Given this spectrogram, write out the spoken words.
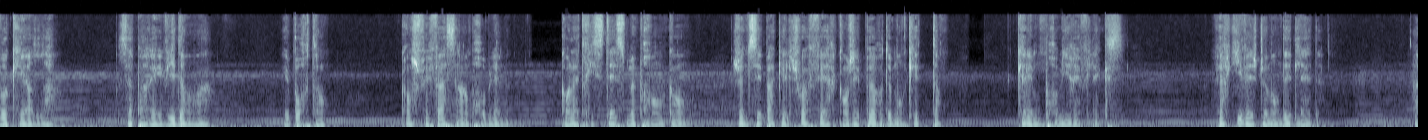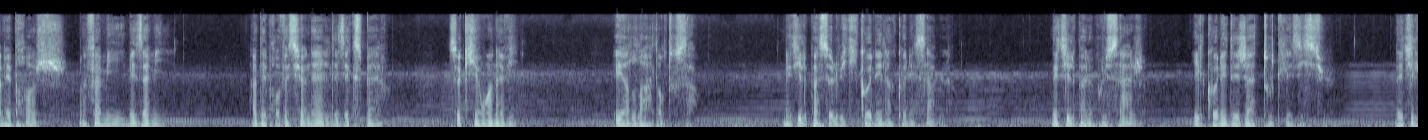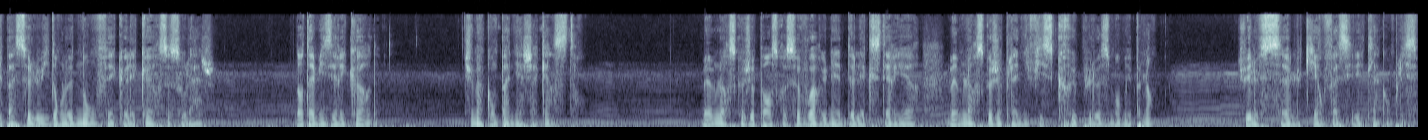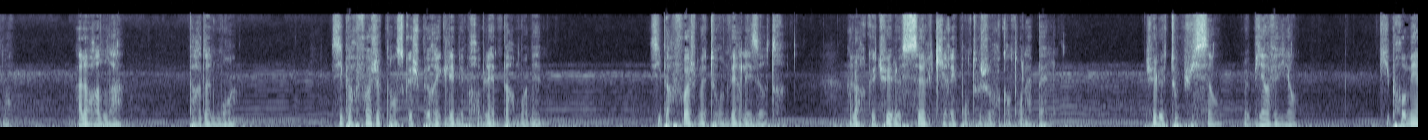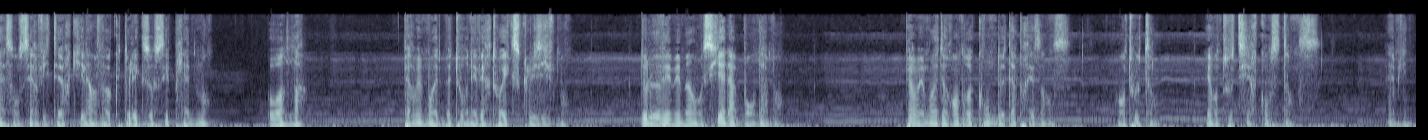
Invoquer Allah, ça paraît évident, hein. Et pourtant, quand je fais face à un problème, quand la tristesse me prend, quand je ne sais pas quel choix faire, quand j'ai peur de manquer de temps, quel est mon premier réflexe? Vers qui vais-je demander de l'aide? À mes proches, ma famille, mes amis? À des professionnels, des experts? Ceux qui ont un avis? Et Allah dans tout ça? N'est-il pas celui qui connaît l'inconnaissable? N'est-il pas le plus sage? Il connaît déjà toutes les issues. N'est-il pas celui dont le nom fait que les cœurs se soulagent? Dans ta miséricorde, tu m'accompagnes à chaque instant. Même lorsque je pense recevoir une aide de l'extérieur, même lorsque je planifie scrupuleusement mes plans, tu es le seul qui en facilite l'accomplissement. Alors Allah, pardonne-moi. Si parfois je pense que je peux régler mes problèmes par moi-même, si parfois je me tourne vers les autres, alors que tu es le seul qui répond toujours quand on l'appelle. Tu es le Tout-Puissant, le Bienveillant, promet à son serviteur qu'il invoque de l'exaucer pleinement. oh Allah, permets-moi de me tourner vers toi exclusivement, de lever mes mains au ciel abondamment. Permets-moi de rendre compte de ta présence, en tout temps et en toutes circonstances. Amin.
